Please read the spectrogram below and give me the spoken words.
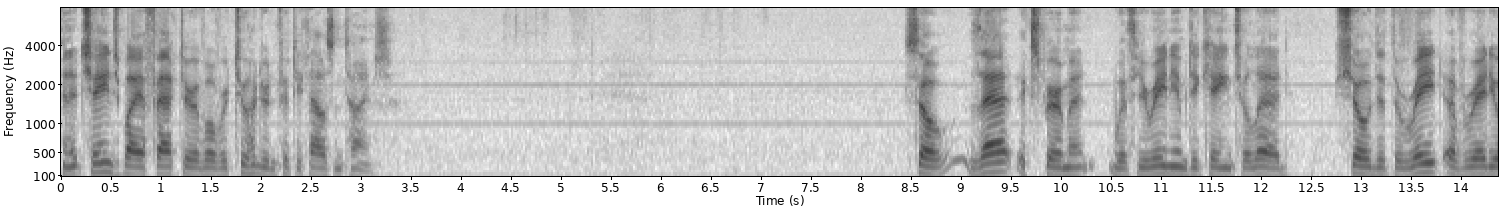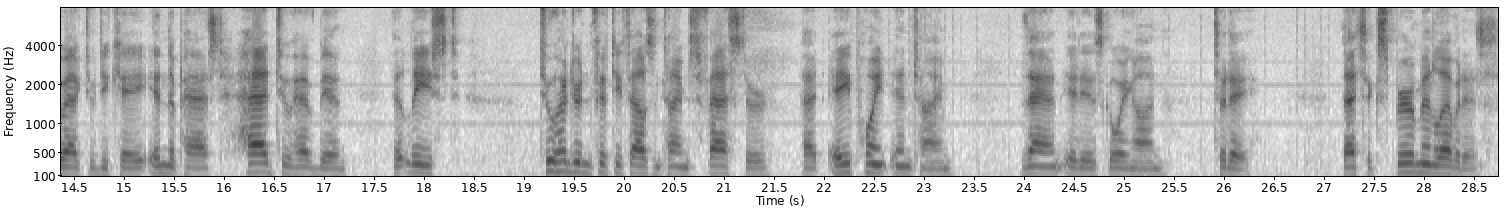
And it changed by a factor of over 250,000 times. So that experiment with uranium decaying to lead showed that the rate of radioactive decay in the past had to have been at least 250,000 times faster at a point in time than it is going on today. That's experimental evidence.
